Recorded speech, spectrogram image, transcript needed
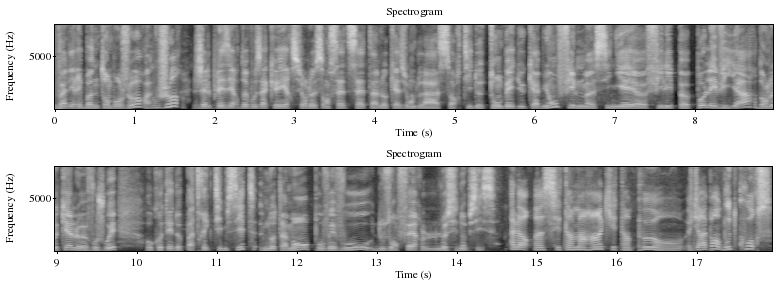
Valérie Bonneton, bonjour. Bonjour. J'ai le plaisir de vous accueillir sur le 107.7 à l'occasion de la sortie de Tomber du camion, film signé euh, Philippe Paulet-Villard, dans lequel vous jouez aux côtés de Patrick Timsit. Notamment, pouvez-vous nous en faire le synopsis? Alors, euh, c'est un marin qui est un peu en, je dirais pas en bout de course,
